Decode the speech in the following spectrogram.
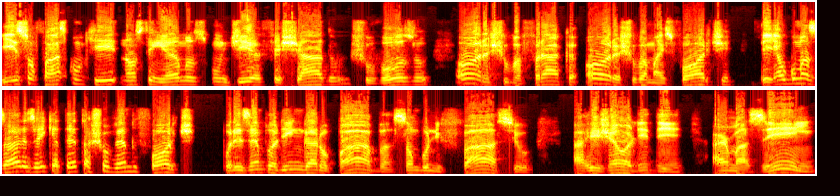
E isso faz com que nós tenhamos um dia fechado, chuvoso, ora chuva fraca, ora chuva mais forte, tem algumas áreas aí que até está chovendo forte. Por exemplo, ali em Garopaba, São Bonifácio, a região ali de Armazém,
